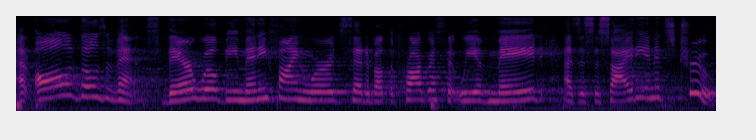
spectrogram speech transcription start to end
At all of those events, there will be many fine words said about the progress that we have made as a society, and it's true.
